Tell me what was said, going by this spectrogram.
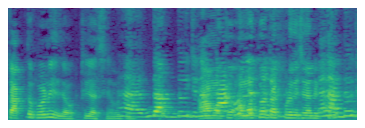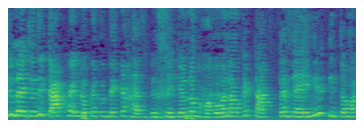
টাক তো পরে নিয়ে যাও। ঠিক আছে হ্যাঁ দা- দুইজনের আমার তো- আমার তো টাক পড়ে গেছে। হ্যাঁ যদি টাক হয় লোকে তো দেখে হাসবে। সেই জন্য ভগবান আমাকে টাকটা দেয়নি, কিন্তু আমার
